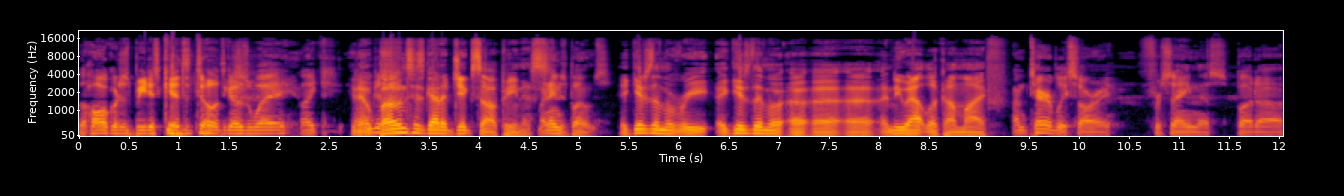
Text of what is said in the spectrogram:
The Hulk will just beat his kids until it goes away. Like, you know, just- Bones has got a jigsaw penis. My name's Bones. it gives them a re. It gives them a a, a, a new outlook on life. I'm terribly sorry for saying this, but uh,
